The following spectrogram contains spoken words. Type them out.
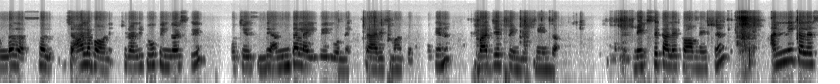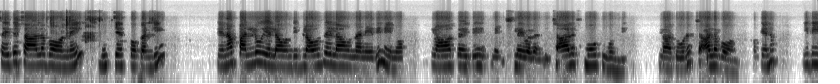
ఉండదు అస్సలు. చాలా బాగున్నాయి. చూడండి టూ ఫింగర్స్కి వచ్చేసింది. అంత లైట్ వెయిట్గా ఉన్నాయి శారీస్ మాత్రం. ఓకేనా బడ్జెట్ ఫ్రెండ్లీ మెయిన్గా. నెక్స్ట్ కలర్ కాంబినేషన్ అన్ని కలర్స్ అయితే చాలా బాగున్నాయి. మిస్ చేసుకోకండి. ఓకేనా పళ్ళు ఎలా ఉంది? బ్లౌజ్ ఎలా ఉంది అనేది నేను క్లాత్ అయితే నెక్స్ట్ లెవెల్ అండి. చాలా స్మూత్గా ఉంది. క్లాత్ కూడా చాలా బాగుంది. ఓకేనా ఇది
